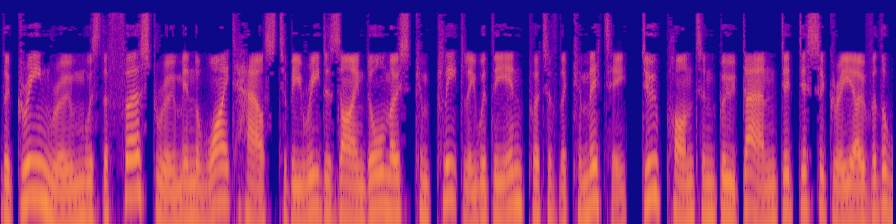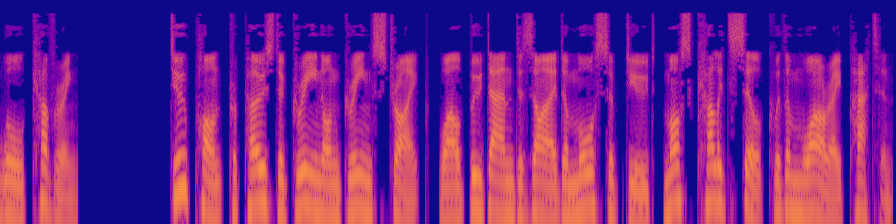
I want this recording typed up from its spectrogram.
The Green Room was the first room in the White House to be redesigned almost completely with the input of the committee. DuPont and Boudin did disagree over the wall covering. DuPont proposed a green-on-green stripe, while Boudin desired a more subdued, moss-colored silk with a moire pattern.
